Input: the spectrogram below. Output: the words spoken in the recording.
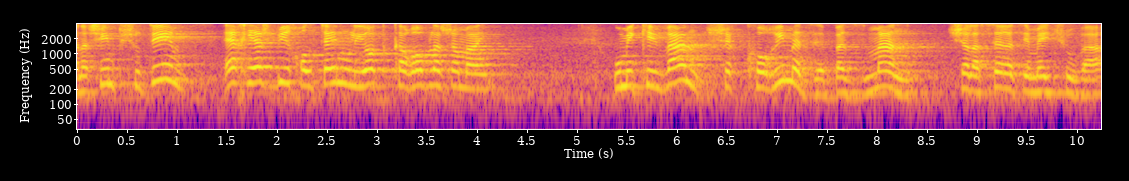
אנשים פשוטים, איך יש ביכולתנו להיות קרוב לשמיים? ומכיוון שקוראים את זה בזמן של עשרת ימי תשובה,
